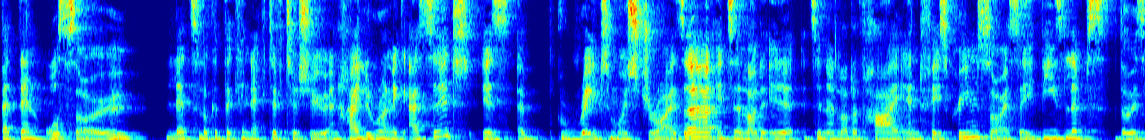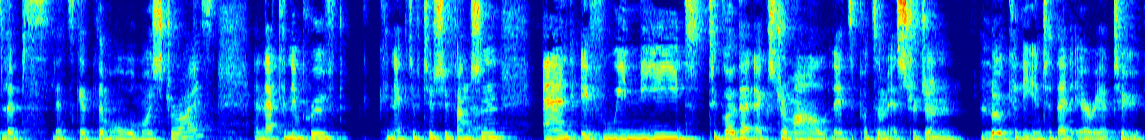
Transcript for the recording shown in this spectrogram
But then also let's look at the connective tissue. And hyaluronic acid is a great moisturizer. It's a lot of, it's in a lot of high end face creams. So i say these lips those lips let's get them all moisturized. And that can improve connective tissue function. Yeah. And if we need to go that extra mile, let's put some estrogen locally into that area too.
